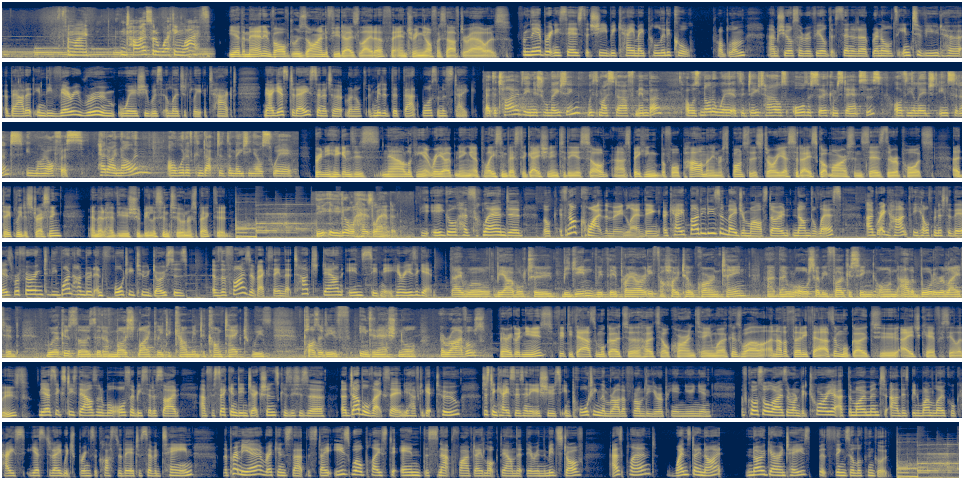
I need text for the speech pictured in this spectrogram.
for my entire sort of working life. Yeah, the man involved resigned a few days later for entering the office after hours. From there, Brittany says that she became a political problem. Um, she also revealed that Senator Reynolds interviewed her about it in the very room where she was allegedly attacked. Now, yesterday, Senator Reynolds admitted that that was a mistake. At the time of the initial meeting with my staff member, I was not aware of the details or the circumstances of the alleged incident in my office. Had I known, I would have conducted the meeting elsewhere. Brittany Higgins is now looking at reopening a police investigation into the assault. Uh, speaking before Parliament in response to this story yesterday, Scott Morrison says the reports are deeply distressing and that her views should be listened to and respected. The Eagle has landed. The Eagle has landed. Look, it's not quite the moon landing, okay, but it is a major milestone nonetheless. Uh, Greg Hunt, the health minister there, is referring to the 142 doses of the Pfizer vaccine that touched down in Sydney. Here he is again. They will be able to begin with their priority for hotel quarantine. Uh, they will also be focusing on other border related workers, those that are most likely to come into contact with positive international arrivals. Very good news 50,000 will go to hotel quarantine workers, while another 30,000 will go to aged care facilities. Yeah, 60,000 will also be set aside um, for second injections because this is a, a double vaccine. You have to get two, just in case there's any issues importing them rather from the European Union. Of course, all eyes are on Victoria at the moment. Uh, there's been one local case yesterday, which brings the cluster there to 17. The Premier reckons that the state is well placed to end the snap five day lockdown that they're in the midst of. As planned, Wednesday night, no guarantees, but things are looking good.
